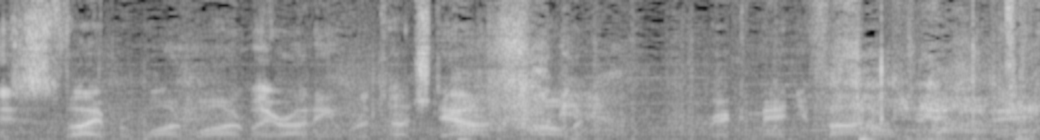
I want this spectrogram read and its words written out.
This is Viper 1-1. We are unable to touch down at the moment. Recommend you find Fucking alternate hell, evac. take-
